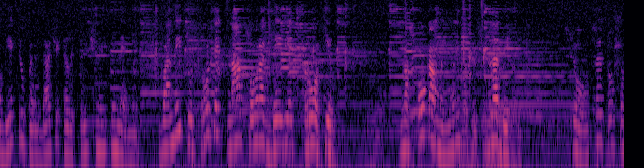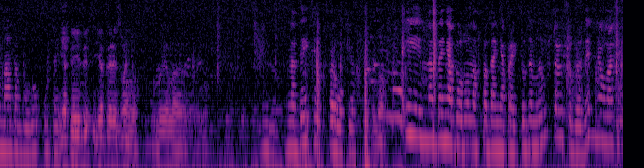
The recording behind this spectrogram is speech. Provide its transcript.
об'єктів передачі електричної енергії. Вони тут просять на 49 років. На скільки ми? Ми на 10. Все, це то, що треба було Я, уточнити. я перезвоню, бо я на... на 10 років. Да. Ну і надання дозволу на складання проєкту землеустрою щодо ведення власної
